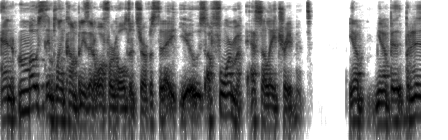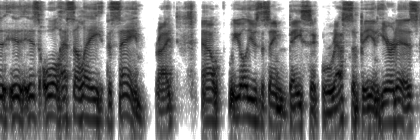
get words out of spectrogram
And most implant companies that offer an altered surface today use a form of SLA treatment. You know, you know, but, but it is all SLA the same, right? Now we all use the same basic recipe, and here it is.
